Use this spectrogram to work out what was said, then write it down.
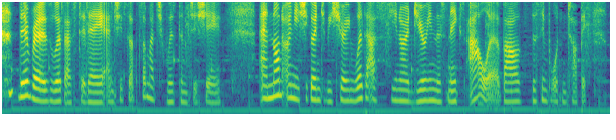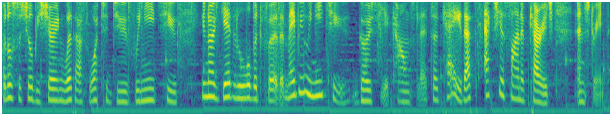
Deborah is with us today and she's got so much wisdom to share. And not only is she going to be sharing with us, you know, during this next hour about this important topic, but also she'll be sharing with us what to do if we need to, you know, get a little bit further. Maybe we need to go see a counselor. It's okay. That's actually a sign of courage and strength.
